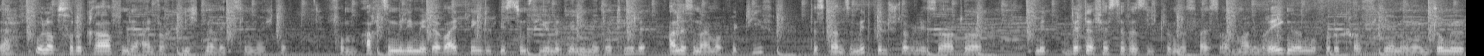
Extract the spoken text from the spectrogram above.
ja, Urlaubsfotografen, der einfach nicht mehr wechseln möchte. Vom 18 mm Weitwinkel bis zum 400 mm Tele, alles in einem Objektiv. Das Ganze mit Bildstabilisator, mit wetterfester Versiegelung, das heißt auch mal im Regen irgendwo fotografieren oder im Dschungel,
